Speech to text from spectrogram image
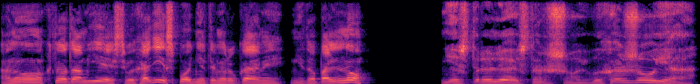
«А ну, кто там есть? Выходи с поднятыми руками, не то пальну!» «Не стреляй, старшой, выхожу я!»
